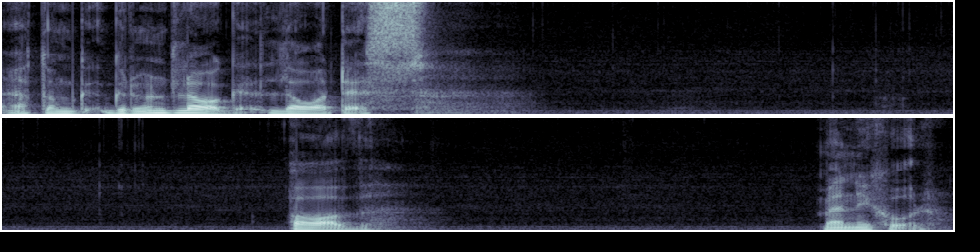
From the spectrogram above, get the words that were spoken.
Att de grundlades av människor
